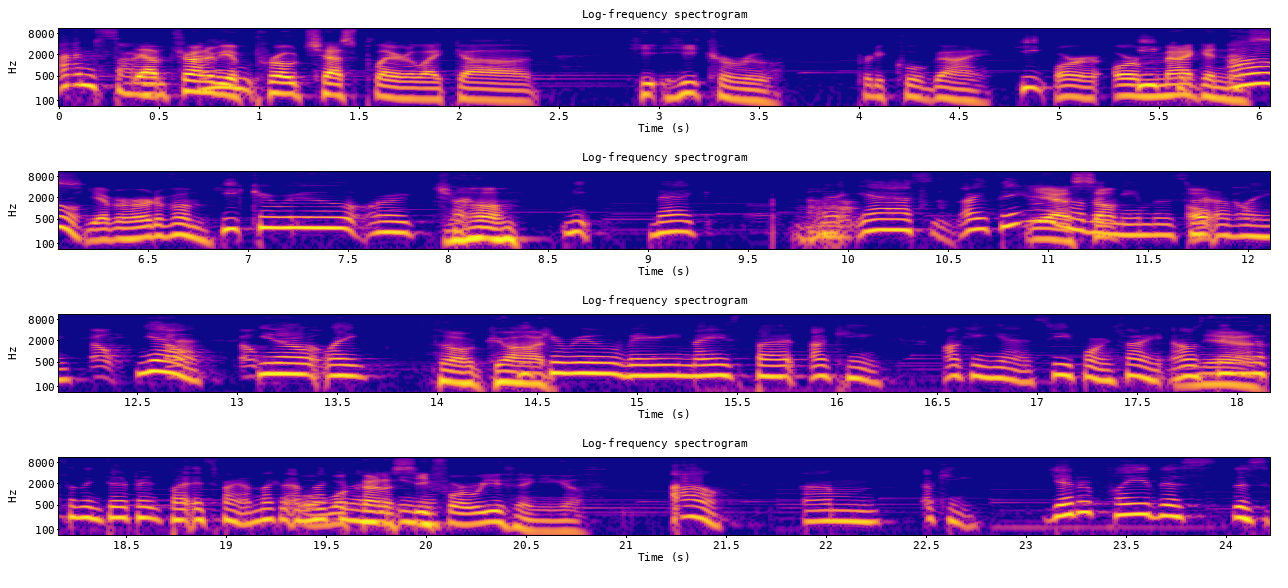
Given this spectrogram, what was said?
I'm sorry. Yeah, I'm trying to be a I'm- pro chess player, like uh, Hi- Hikaru. Pretty cool guy. Hi- Or or Hika- Magnus. oh. You ever heard of him? Hikaru or Char- Um, Me- Meg. Meg. Yes, I think I know some- the name of the sort oh. of like. Oh, Yeah, oh, you know, oh. like oh God. Hikaru, very nice, but okay, okay, yeah, C4. Sorry, I was thinking of something different, but it's fine. I'm not. gonna- I'm Well, not what kind of you C4 were you thinking of? Oh, um, okay. You ever play this this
